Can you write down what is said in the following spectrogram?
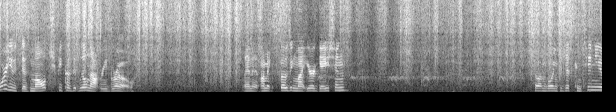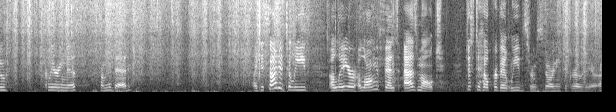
or used as mulch because it will not regrow. And I'm exposing my irrigation. So I'm going to just continue clearing this from the bed. I decided to leave a layer along the fence as mulch just to help prevent weeds from starting to grow there.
